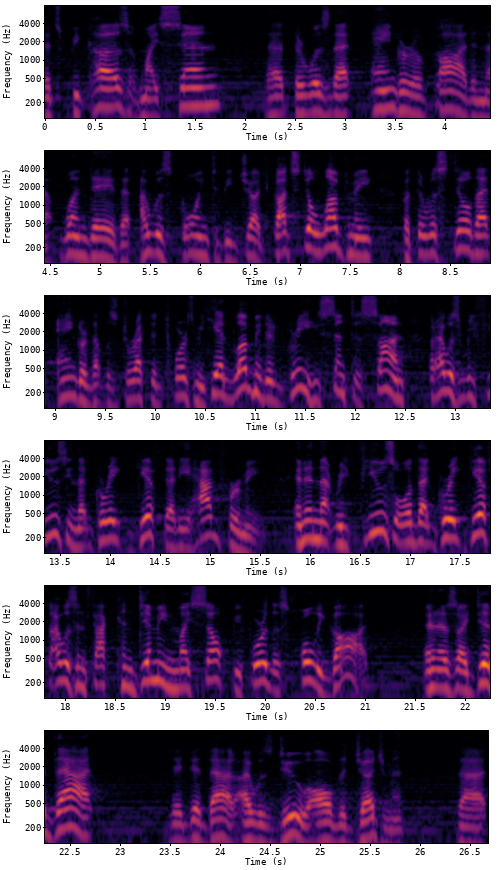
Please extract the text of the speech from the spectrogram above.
It's because of my sin that there was that anger of God in that one day that I was going to be judged. God still loved me, but there was still that anger that was directed towards me. He had loved me to a degree. He sent his son, but I was refusing that great gift that he had for me. And in that refusal of that great gift, I was in fact condemning myself before this holy God. And as I did that, I did that, I was due all the judgment that,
